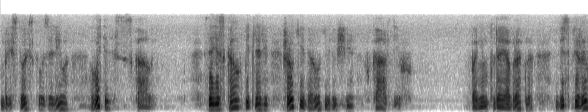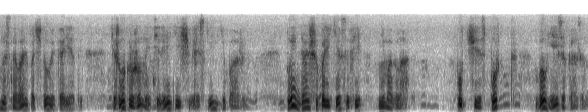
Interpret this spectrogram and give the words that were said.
Бристольского залива высились скалы. Среди скал петляли широкие дороги, ведущие в Кардив. По ним туда и обратно беспрерывно сновали почтовые кареты — тяжело груженные телеги и щегольские экипажи. Плыть дальше по реке Софи не могла. Путь через порт был ей заказан.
